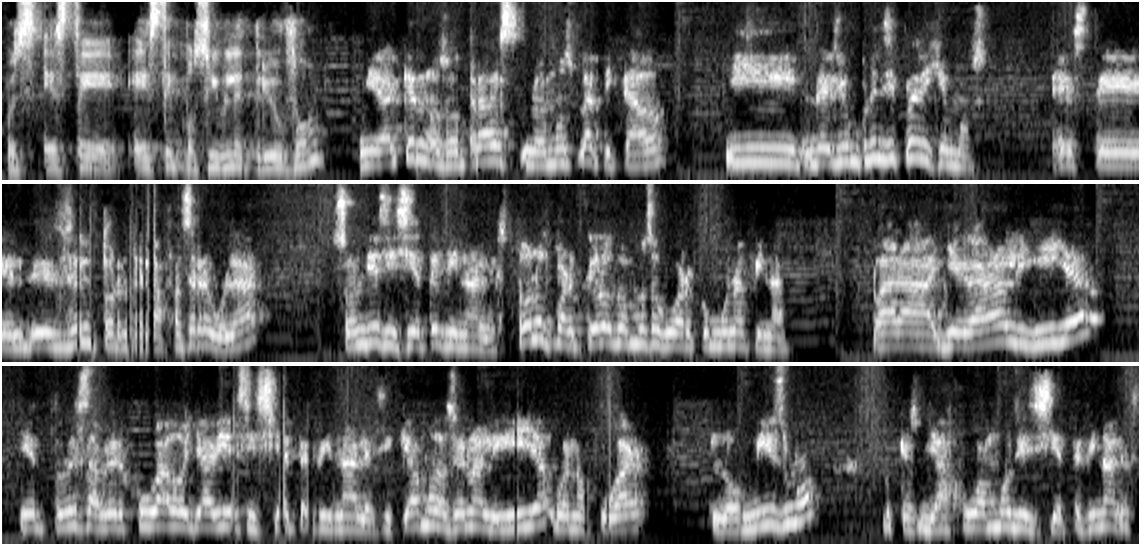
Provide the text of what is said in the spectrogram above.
pues este, este posible triunfo? Mira que nosotras lo hemos platicado y desde un principio dijimos, este es el torneo, la fase regular, son 17 finales, todos los partidos los vamos a jugar como una final. Para llegar a la liguilla y entonces haber jugado ya 17 finales. ¿Y qué vamos a hacer en la liguilla? Bueno, jugar lo mismo porque ya jugamos 17 finales.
